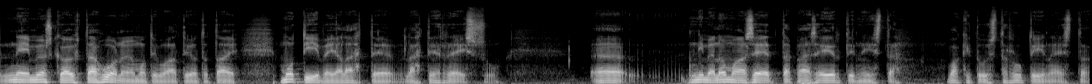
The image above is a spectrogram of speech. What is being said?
ne ei myöskään ole yhtään huonoja motivaatioita tai motiiveja lähteä, lähteä reissuun. Nimenomaan se, että pääsee irti niistä vakituista rutiineista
